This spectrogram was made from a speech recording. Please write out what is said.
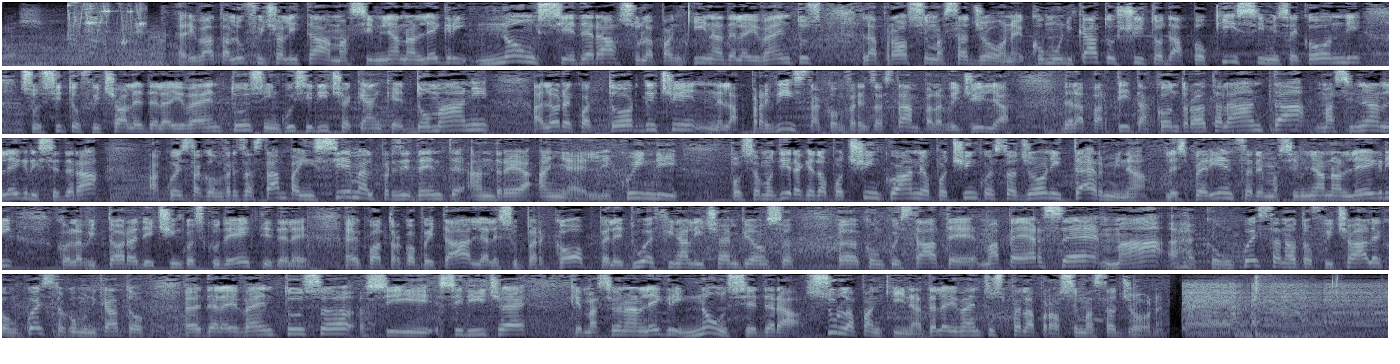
È arrivata l'ufficialità, Massimiliano Allegri non siederà sulla panchina della Juventus la prossima stagione. Comunicato uscito da pochissimi secondi sul sito ufficiale della Juventus in cui si dice che anche domani alle ore 14, nella prevista conferenza stampa alla vigilia della partita contro l'Atalanta, Massimiliano Allegri siederà a questa conferenza stampa insieme al presidente Andrea Agnelli. Quindi possiamo dire che dopo 5 anni, dopo 5 stagioni, termina l'esperienza di Massimiliano Allegri con la vittoria dei 5 scudetti, delle eh, 4 Coppe Italia, le Supercoppe, le due finali Champions eh, conquistate ma perse, ma eh, con questa nota ufficiale, con questo comunicato eh, della Juventus si, si dice che Massimiliano Allegri non siederà sulla panchina della Juventus per la prossima stagione.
